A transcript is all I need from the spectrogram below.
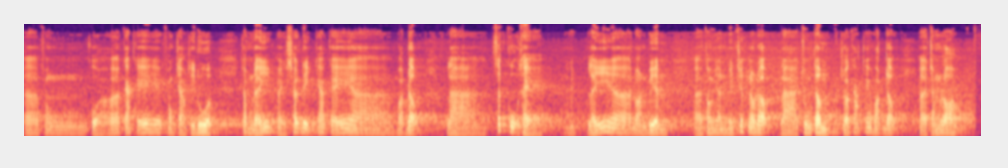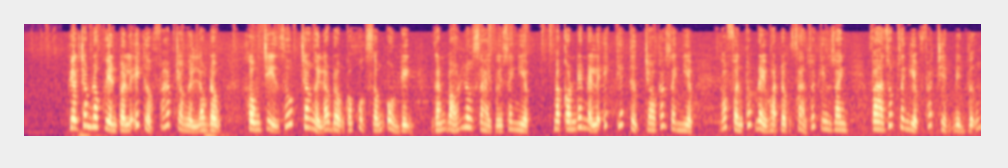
phong, của các cái phong trào thi đua. Trong đấy phải xác định các cái hoạt động là rất cụ thể, lấy đoàn viên công nhân viên chức lao động là trung tâm cho các cái hoạt động chăm lo Việc chăm lo quyền và lợi ích hợp pháp cho người lao động không chỉ giúp cho người lao động có cuộc sống ổn định, gắn bó lâu dài với doanh nghiệp, mà còn đem lại lợi ích thiết thực cho các doanh nghiệp, góp phần thúc đẩy hoạt động sản xuất kinh doanh và giúp doanh nghiệp phát triển bền vững.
